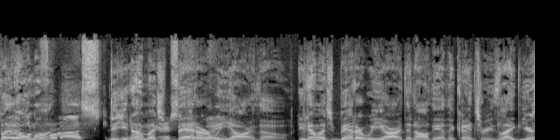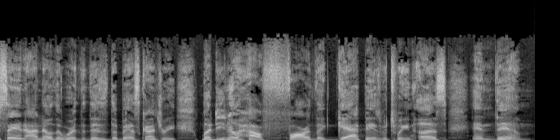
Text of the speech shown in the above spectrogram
but hold on. us Do you know how much better we are, though? Do you know how much better we are than all the other countries? Like you're saying, I know that we're the, this is the best country, but do you know how far the gap is between us and them?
